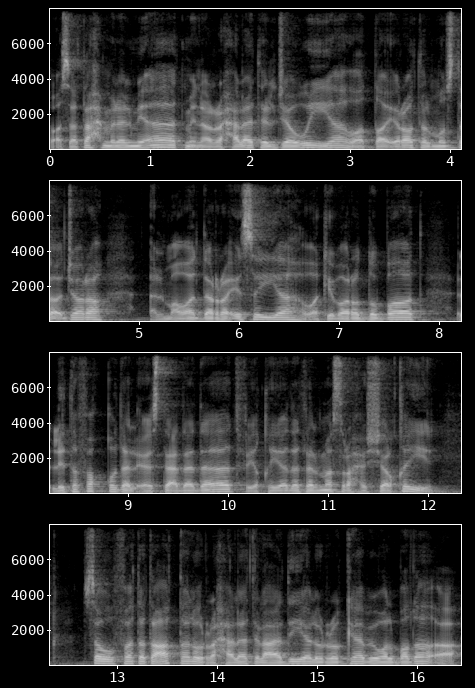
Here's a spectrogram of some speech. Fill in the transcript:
وستحمل المئات من الرحلات الجوية والطائرات المستأجرة المواد الرئيسية وكبار الضباط لتفقد الاستعدادات في قيادة المسرح الشرقي. سوف تتعطل الرحلات العادية للركاب والبضائع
